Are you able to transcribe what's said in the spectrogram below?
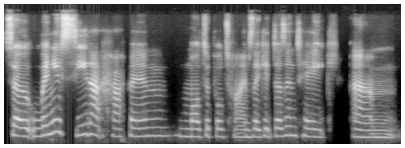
So when you see that happen multiple times like it doesn't take um,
